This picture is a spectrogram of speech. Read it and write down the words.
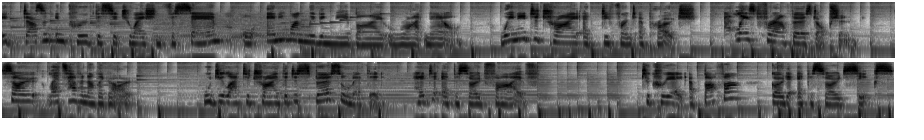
it doesn't improve the situation for Sam or anyone living nearby right now. We need to try a different approach, at least for our first option. So let's have another go. Would you like to try the dispersal method? Head to episode 5. To create a buffer, go to episode 6.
